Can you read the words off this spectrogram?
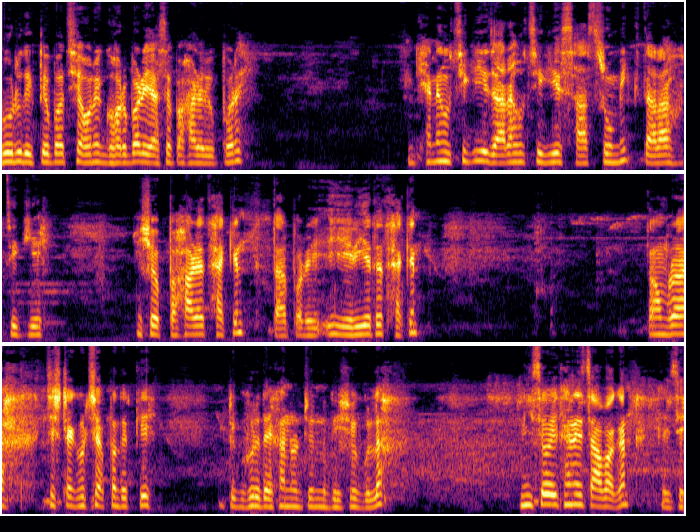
গরু দেখতে পাচ্ছি অনেক ঘরবাড়ি আছে পাহাড়ের উপরে। এখানে হচ্ছে গিয়ে যারা হচ্ছে গিয়ে চা শ্রমিক তারা হচ্ছে গিয়ে এসব পাহাড়ে থাকেন তারপরে এই এরিয়াতে থাকেন। তো আমরা চেষ্টা করছি আপনাদেরকে একটু ঘুরে দেখানোর জন্য দৃশ্যগুলা। নিচেও এখানে চা বাগান এই যে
